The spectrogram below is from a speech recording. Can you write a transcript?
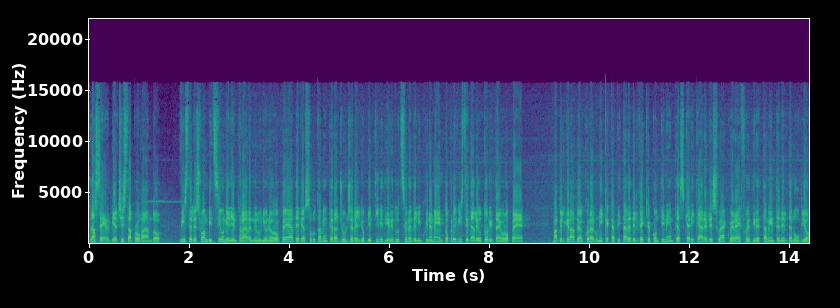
La Serbia ci sta provando. Viste le sue ambizioni di entrare nell'Unione Europea, deve assolutamente raggiungere gli obiettivi di riduzione dell'inquinamento previsti dalle autorità europee. Ma Belgrado è ancora l'unica capitale del vecchio continente a scaricare le sue acque reflue direttamente nel Danubio.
